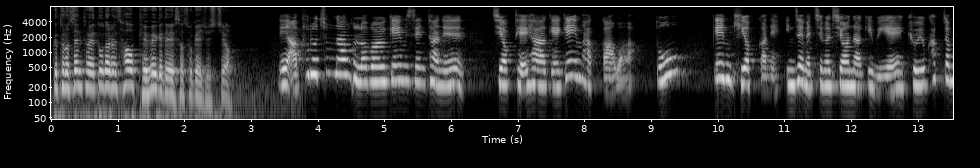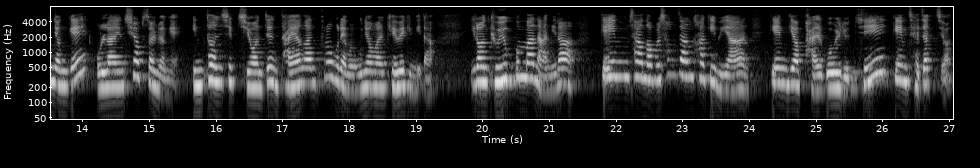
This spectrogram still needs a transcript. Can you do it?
끝으로 센터의 또 다른 사업 계획에 대해서 소개해 주시죠. 네, 앞으로 충남 글로벌 게임 센터는 지역 대학의 게임 학과와 또 게임 기업 간의 인재 매칭을 지원하기 위해 교육 학점 연계, 온라인 취업 설명회, 인턴십 지원 등 다양한 프로그램을 운영할 계획입니다. 이런 교육뿐만 아니라 게임 산업을 성장하기 위한 게임 기업 발굴 유치, 게임 제작 지원,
